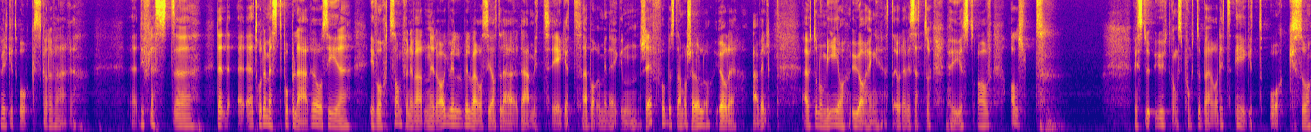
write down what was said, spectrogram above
hvilket åk skal det være? Eh, de fleste det, det, Jeg tror det mest populære å si eh, i vårt samfunn i verden i dag, vil, vil være å si at det er, det er, mitt eget. Jeg er bare min egen sjef og bestemmer sjøl og gjør det jeg vil. Autonomi og uavhengighet er jo det vi setter høyest av alt. Hvis du i utgangspunktet bærer ditt eget åk, så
